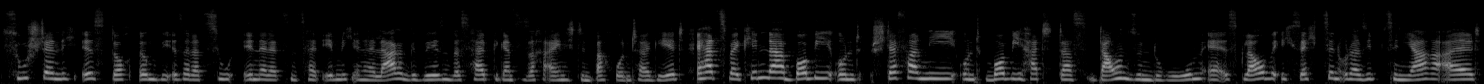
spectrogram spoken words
zuständig ist. Doch irgendwie ist er dazu in der letzten Zeit eben nicht in der Lage gewesen, weshalb die ganze Sache eigentlich den Bach runtergeht. Er hat zwei Kinder, Bobby und Stephanie. Und Bobby hat das Down-Syndrom. Er ist, glaube ich, 16 oder 17 Jahre alt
